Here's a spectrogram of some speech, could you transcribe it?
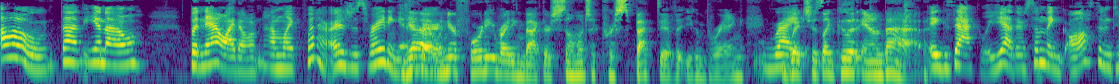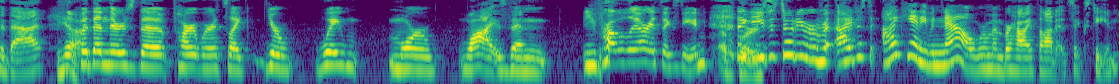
oh that you know but now I don't. I'm like, whatever. I was just writing it. Yeah, when you're 40 writing back, there's so much like perspective that you can bring, Right. Which is like good and bad. Exactly. Yeah, there's something awesome to that. Yeah. But then there's the part where it's like you're way more wise than you probably are at 16. Like you just don't even rem- I just I can't even now remember how I thought at 16.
